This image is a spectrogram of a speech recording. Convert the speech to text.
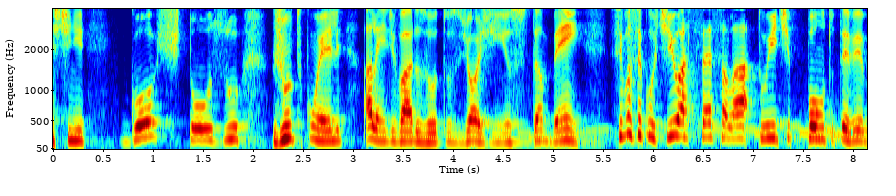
Destiny gostoso junto com ele, além de vários outros joginhos também. Se você curtiu, acessa lá twitch.tv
